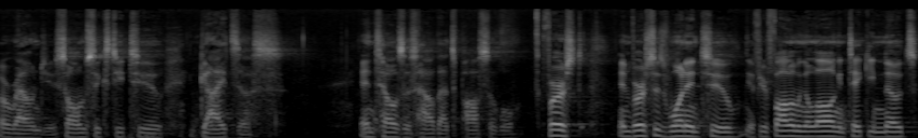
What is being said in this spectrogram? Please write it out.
around you? Psalm 62 guides us and tells us how that's possible. First, in verses 1 and 2, if you're following along and taking notes,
